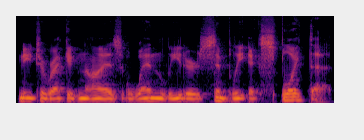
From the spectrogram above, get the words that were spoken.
need to recognize when leaders simply exploit that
